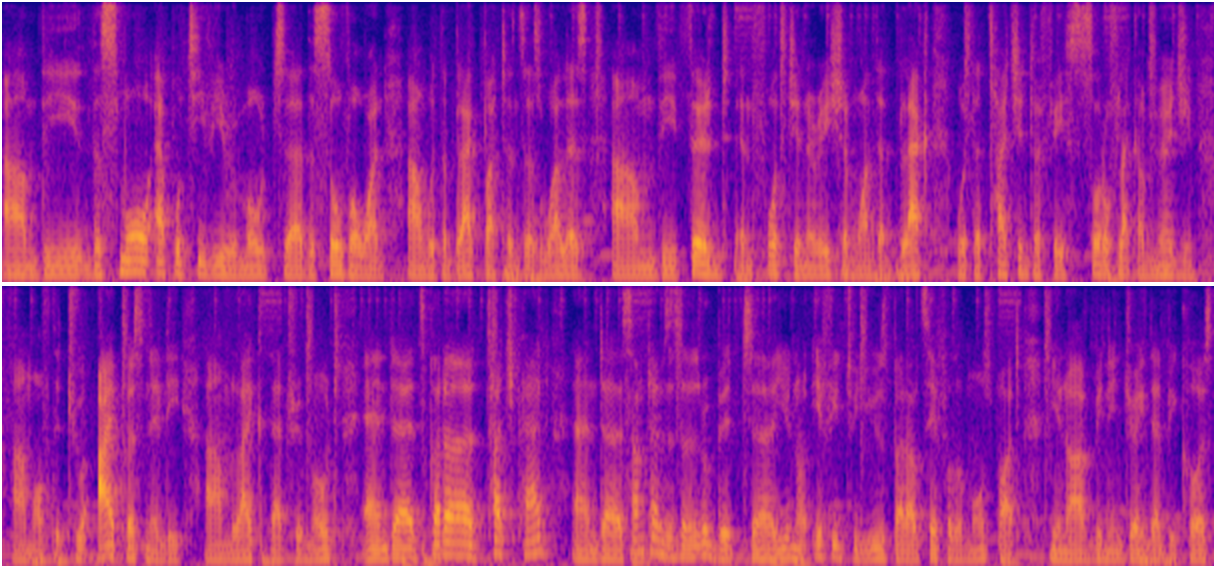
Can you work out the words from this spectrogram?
um, the the small Apple TV remote, uh, the silver one uh, with the black buttons, as well as um, the third and fourth generation one, that black with the touch interface, sort of like a merging um, of the two. I personally um, like that remote, and uh, it's got a touchpad, and uh, sometimes it's a little bit uh, you know iffy to use but i would say for the most part you know i've been enjoying that because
